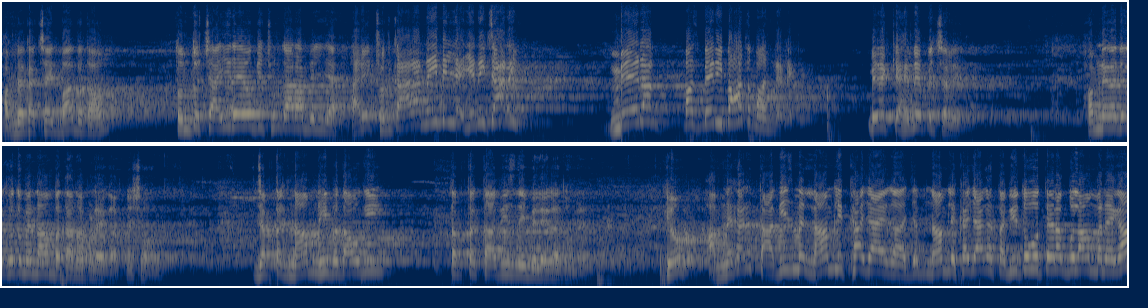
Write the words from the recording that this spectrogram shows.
हमने कहा अच्छा एक बात बताओ, तुम तो चाह ही रहे हो कि छुटकारा मिल जाए? अरे, छुटकारा नहीं मिल जाए, ये नहीं चाह रही। मेरा, बस मेरी बात मानने लगे, मेरे कहने पे चले हमने कहा, देखो, तुम्हें नाम बताना पड़ेगा अपने शोहर को। जब तक नाम नहीं बताओगी, तब तक ताबीज नहीं मिलेगा तुम्हें। क्यों? हमने कहा ताबीज में नाम लिखा जाएगा, जब नाम लिखा जाएगा, तभी तो वो तेरा गुलाम बनेगा।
